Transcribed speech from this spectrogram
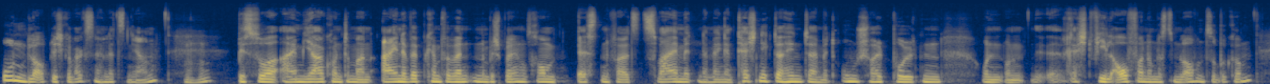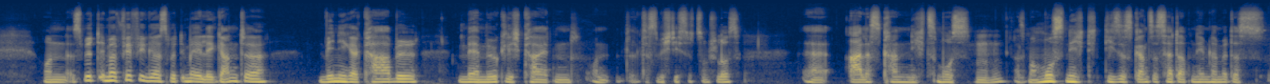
unglaublich gewachsen in den letzten Jahren. Mhm. Bis vor einem Jahr konnte man eine Webcam verwenden im Besprechungsraum, bestenfalls zwei mit einer Menge Technik dahinter, mit Umschaltpulten und, und äh, recht viel Aufwand, um das zum Laufen zu bekommen. Und es wird immer pfiffiger, es wird immer eleganter, weniger Kabel, mehr Möglichkeiten und das Wichtigste zum Schluss, äh, alles kann, nichts muss. Mhm. Also man muss nicht dieses ganze Setup nehmen, damit das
